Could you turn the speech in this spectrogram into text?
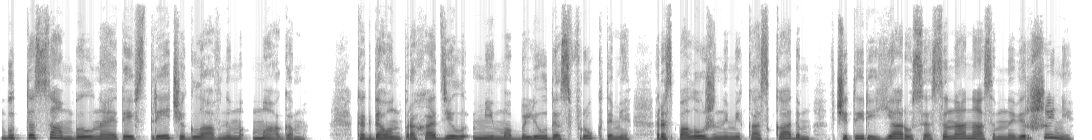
будто сам был на этой встрече главным магом. Когда он проходил мимо блюда с фруктами, расположенными каскадом в четыре яруса с ананасом на вершине,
